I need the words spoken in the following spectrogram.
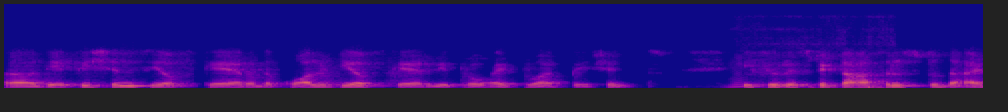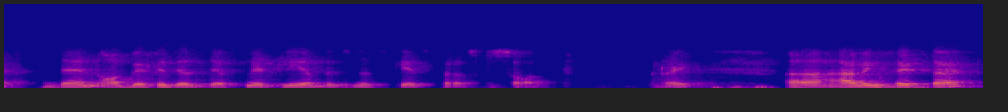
uh, the efficiency of care or the quality of care we provide to our patients. Mm-hmm. If you restrict ourselves to that, then obviously there's definitely a business case for us to solve right? Uh, having said that,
